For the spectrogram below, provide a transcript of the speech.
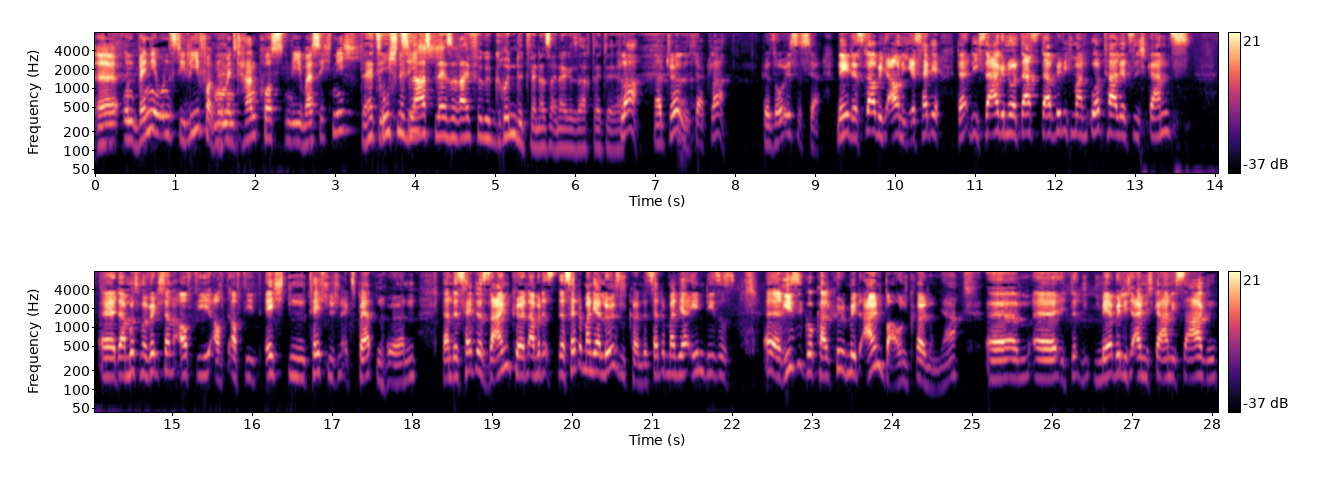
Äh, und wenn ihr uns die liefert, momentan kosten die, weiß ich nicht. Da hätte ich eine 50, Glasbläserei für gegründet, wenn das einer gesagt hätte. Ja. Klar, natürlich, ja klar. So ist es ja. Nee, das glaube ich auch nicht. Es hätte, da, ich sage nur das, da will ich mal ein Urteil jetzt nicht ganz, äh, da muss man wirklich dann auf die, auch auf die echten technischen Experten hören. Dann das hätte sein können, aber das, das hätte man ja lösen können. Das hätte man ja in dieses äh, Risikokalkül mit einbauen können, ja. Ähm, äh, mehr will ich eigentlich gar nicht sagen.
